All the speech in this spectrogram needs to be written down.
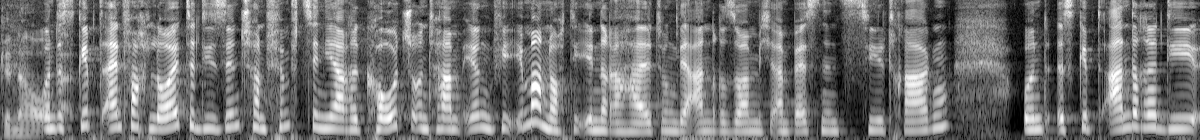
Genau. Und es gibt einfach Leute, die sind schon 15 Jahre Coach und haben irgendwie immer noch die innere Haltung, der andere soll mich am besten ins Ziel tragen. Und es gibt andere, die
